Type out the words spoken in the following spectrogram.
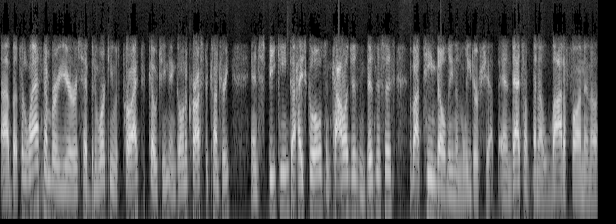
Uh, but for the last number of years, have been working with proactive coaching and going across the country and speaking to high schools and colleges and businesses about team building and leadership. And that's been a lot of fun. And uh,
